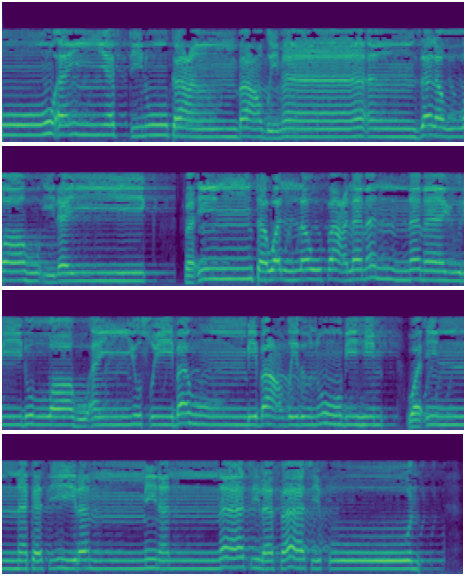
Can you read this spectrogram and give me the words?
أن يفتنوك عن بعض ما أنزل الله إليك. فإن تولوا فاعلمن ما يريد الله أن يصيبهم ببعض ذنوبهم. وإن كثيرا من الناس لفاسقون.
